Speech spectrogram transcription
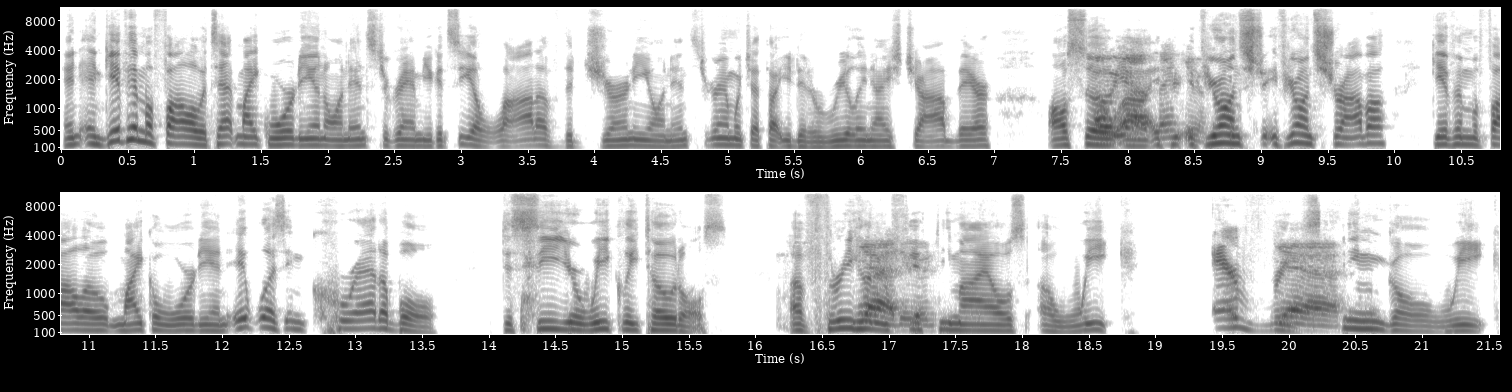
And and give him a follow. It's at Mike Wardian on Instagram. You can see a lot of the journey on Instagram, which I thought you did a really nice job there. Also, Oh, yeah, uh, if, you- if you. you're on if you're on Strava, give him a follow, Michael Wardian. It was incredible to see your weekly totals of 350 miles a week every Yeah. single week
